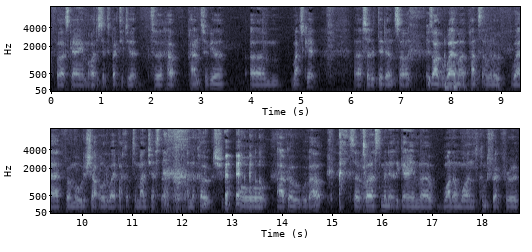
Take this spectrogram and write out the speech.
first game I just expected you to have pants with your um, match kit. Uh, so they didn't. So it's either wear my pants that I'm going to wear from Aldershot all the way back up to Manchester and the coach, or I'll go without. So first minute of the game, one on one, come straight through.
